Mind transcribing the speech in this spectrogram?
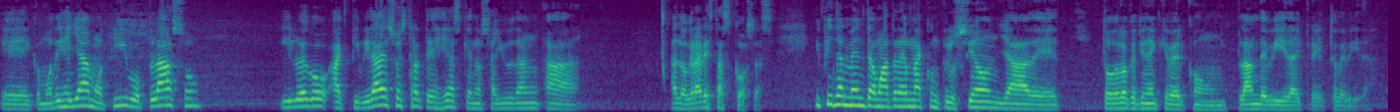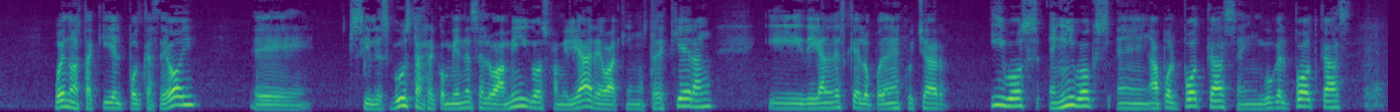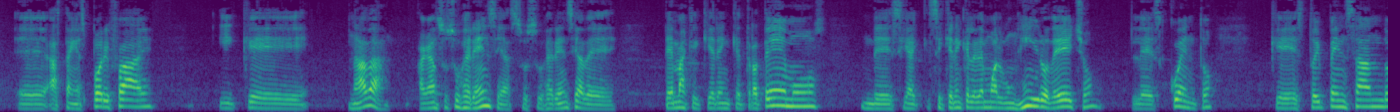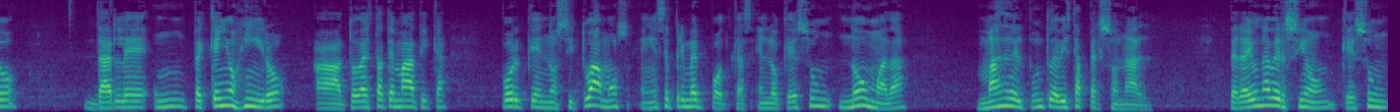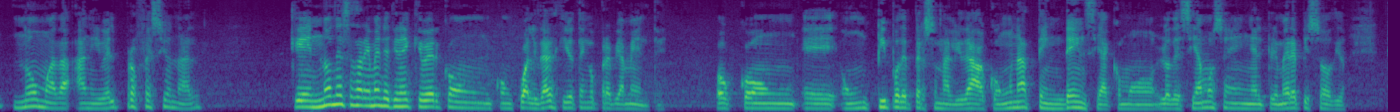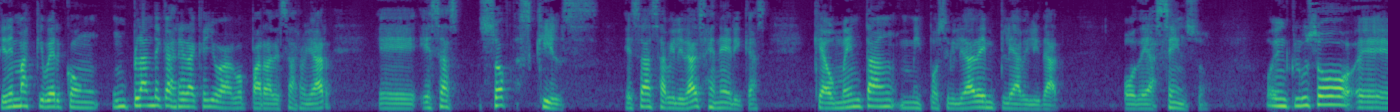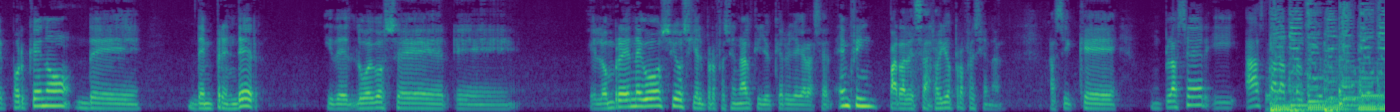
eh, como dije ya, motivo, plazo y luego actividades o estrategias que nos ayudan a, a lograr estas cosas. Y finalmente vamos a tener una conclusión ya de todo lo que tiene que ver con plan de vida y proyecto de vida. Bueno, hasta aquí el podcast de hoy. Eh, si les gusta, recomiéndenselo a amigos, familiares o a quien ustedes quieran. Y díganles que lo pueden escuchar en Evox, en Apple Podcasts, en Google Podcasts, eh, hasta en Spotify. Y que nada, hagan sus sugerencias, sus sugerencias de temas que quieren que tratemos, de si, si quieren que le demos algún giro, de hecho, les cuento que estoy pensando darle un pequeño giro a toda esta temática porque nos situamos en ese primer podcast en lo que es un nómada más desde el punto de vista personal. Pero hay una versión que es un nómada a nivel profesional que no necesariamente tiene que ver con, cualidades que yo tengo previamente o con eh, un tipo de personalidad o con una tendencia, como lo decíamos en el primer episodio. Tiene más que ver con un plan de carrera que yo hago para desarrollar eh, esas soft skills, esas habilidades genéricas que aumentan mis posibilidades de empleabilidad o de ascenso, o incluso, eh, ¿por qué no?, de, emprender y de luego ser eh, el hombre de negocios y el profesional que yo quiero llegar a ser. En fin, para desarrollo profesional. Así que un placer y hasta la próxima.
